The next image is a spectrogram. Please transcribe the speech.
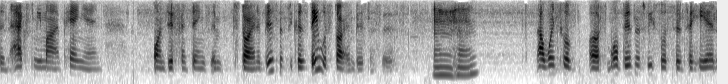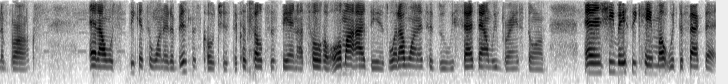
and ask me my opinion on different things and starting a business because they were starting businesses. Mhm. I went to a, a small business resource center here in the Bronx, and I was speaking to one of the business coaches, the consultants there, and I told her all my ideas, what I wanted to do. We sat down, we brainstormed, and she basically came up with the fact that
